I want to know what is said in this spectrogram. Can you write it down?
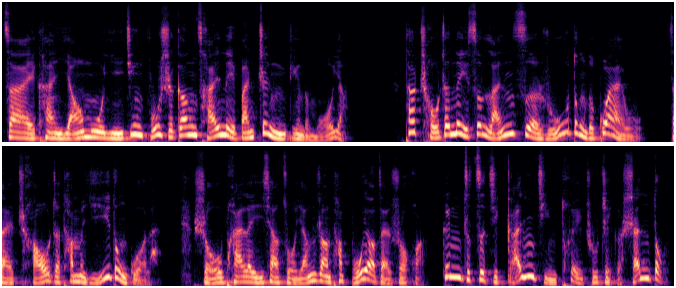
再看杨木，已经不是刚才那般镇定的模样。他瞅着那丝蓝色蠕动的怪物，在朝着他们移动过来，手拍了一下左阳，让他不要再说话，跟着自己赶紧退出这个山洞。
